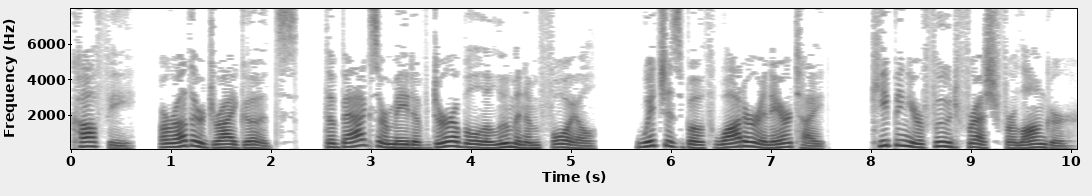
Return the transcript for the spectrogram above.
coffee, or other dry goods. The bags are made of durable aluminum foil, which is both water and airtight, keeping your food fresh for longer.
